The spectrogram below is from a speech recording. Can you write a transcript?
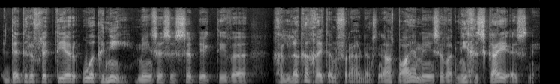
dit reflekteer ook nie mense se subjektiewe gelukkigheid in verhoudings nie. Daar's baie mense wat nie geskei is nie,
